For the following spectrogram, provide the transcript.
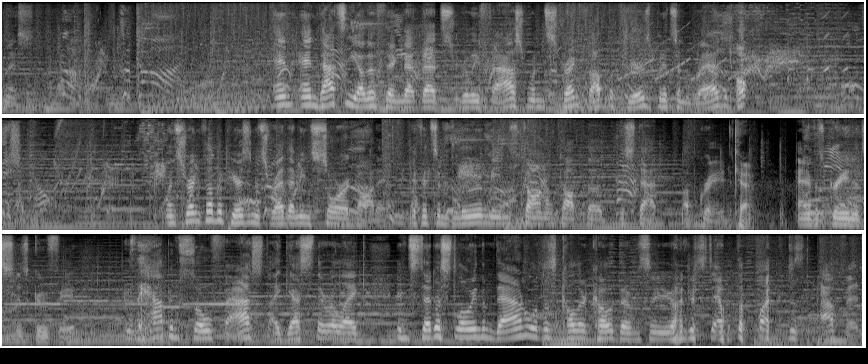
Nice. And and that's the other thing that that's really fast when strength up appears, but it's in red. oh, This should help. When strength up appears and it's red, that means Sora got it. If it's in blue, it means Donald got the, the stat upgrade. okay. And if it's green, it's it's Goofy. Because they happen so fast. I guess they were like, instead of slowing them down, we'll just color code them so you understand what the fuck just happened.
